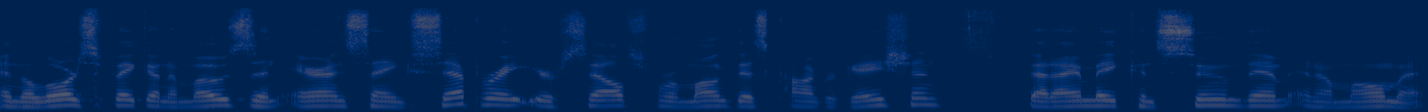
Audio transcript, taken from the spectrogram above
And the Lord spake unto Moses and Aaron, saying, Separate yourselves from among this congregation, that I may consume them in a moment.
